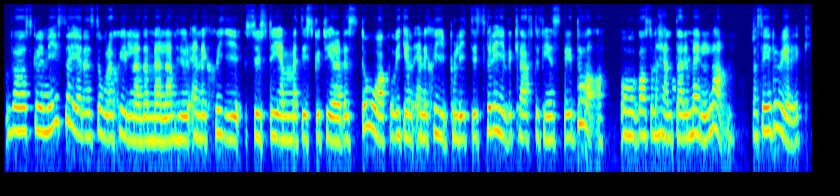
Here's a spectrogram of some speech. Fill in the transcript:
Vad skulle ni säga är den stora skillnaden mellan hur energisystemet diskuterades då och vilken energipolitisk drivkraft det finns idag? Och vad som har hänt däremellan? Vad säger du Erik?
